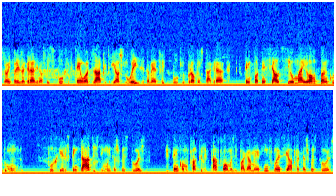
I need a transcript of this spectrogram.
que é uma empresa grande, né, o Facebook, que tem o WhatsApp, que acho que o Waze também é do Facebook, o próprio Instagram, tem potencial de ser o maior banco do mundo, porque eles têm dados de muitas pessoas e tem como facilitar formas de pagamento e influenciar para que as pessoas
